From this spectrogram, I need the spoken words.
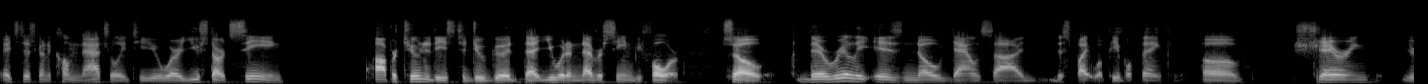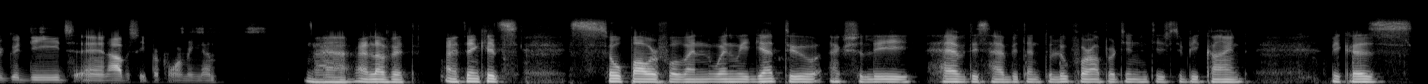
it's just going to come naturally to you where you start seeing opportunities to do good that you would have never seen before. So there really is no downside, despite what people think, of sharing your good deeds and obviously performing them. Yeah, I love it. I think it's so powerful when when we get to actually have this habit and to look for opportunities to be kind because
